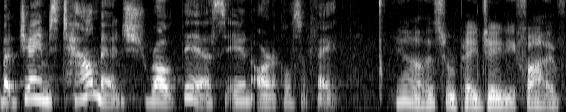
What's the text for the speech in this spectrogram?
But James Talmage wrote this in Articles of Faith. Yeah, this is from page 85.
